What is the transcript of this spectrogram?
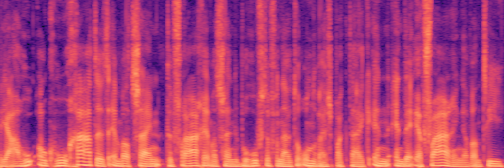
ja, hoe, ook hoe gaat het en wat zijn de vragen en wat zijn de behoeften vanuit de onderwijspraktijk en, en de ervaringen. Want die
